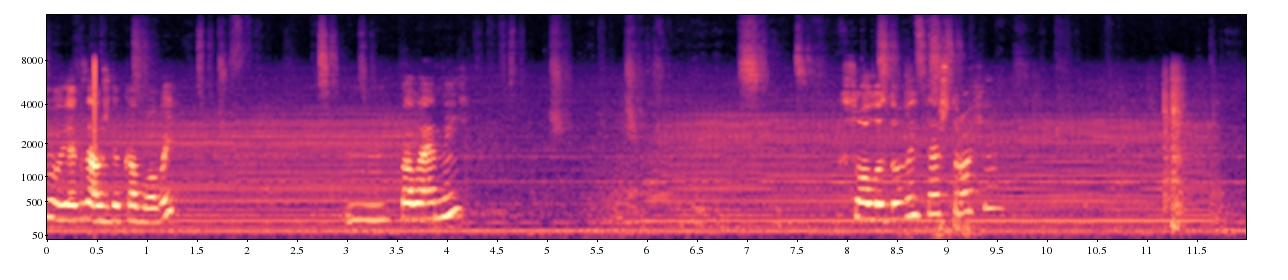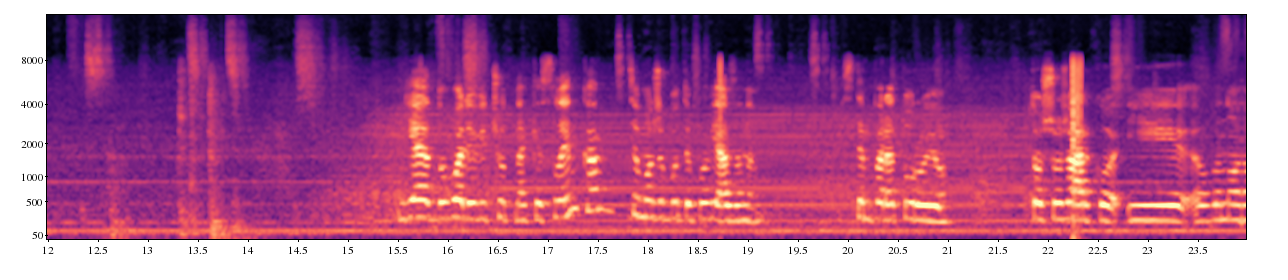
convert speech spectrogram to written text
ну, як завжди, кавовий. Палений. Солодовий теж трохи. Є доволі відчутна кислинка. Це може бути пов'язано температурою, то що жарко, і воно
